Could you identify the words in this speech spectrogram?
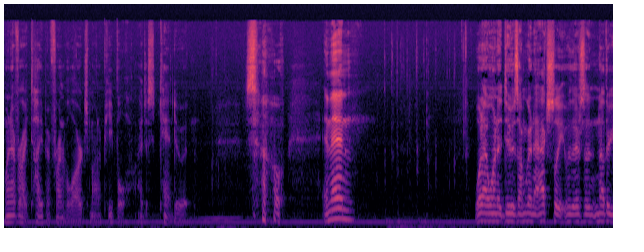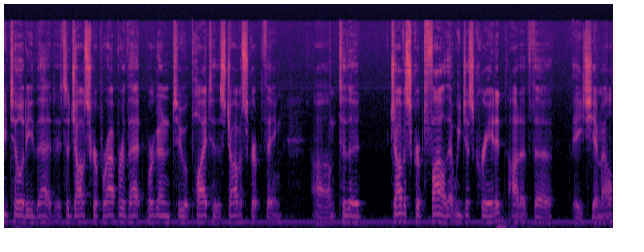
Whenever I type in front of a large amount of people, I just can't do it. So, and then what I want to do is I'm going to actually, there's another utility that it's a JavaScript wrapper that we're going to apply to this JavaScript thing, um, to the JavaScript file that we just created out of the HTML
